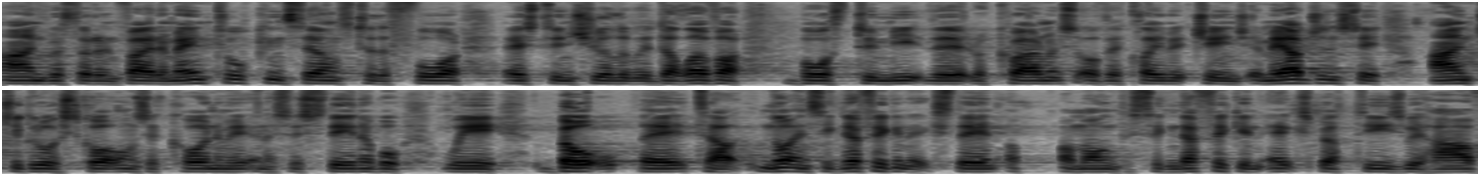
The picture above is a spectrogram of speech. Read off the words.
and with our environmental concerns to the fore is to ensure that we deliver both to meet the requirements of the climate change emergency and to grow Scotland's economy in a sustainable way, built uh, to a not insignificant extent among the significant expertise we have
